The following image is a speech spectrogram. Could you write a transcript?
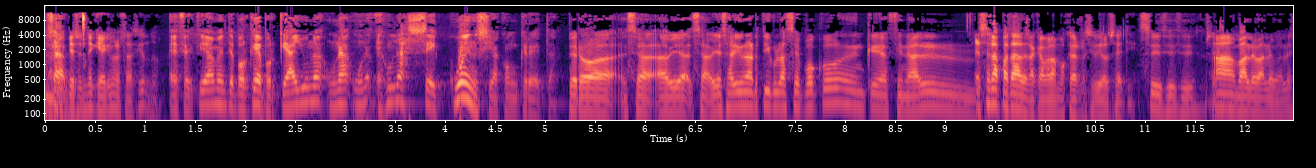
sea, la impresión de que alguien lo está haciendo. Efectivamente, ¿por qué? Porque hay una, una, una- es una secuencia concreta. Pero, ah, o sea, había, o sea, había salido un artículo hace poco en que al final... Esa es la patada de la que hablamos que ha recibido el SETI. Sí, sí, sí. Ah, vale, vale, vale.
